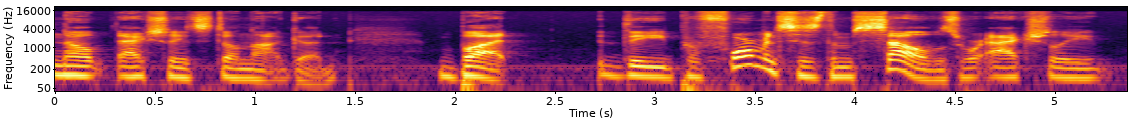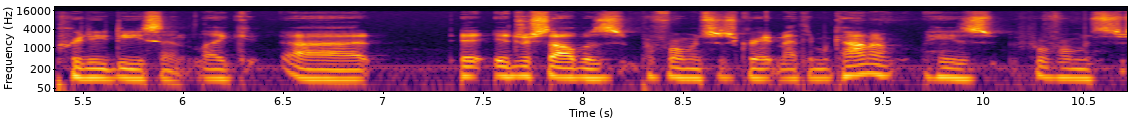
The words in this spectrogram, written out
no, actually, it's still not good, but the performances themselves were actually pretty decent. Like uh, Idris Elba's performance was great, Matthew McConaughey's performance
